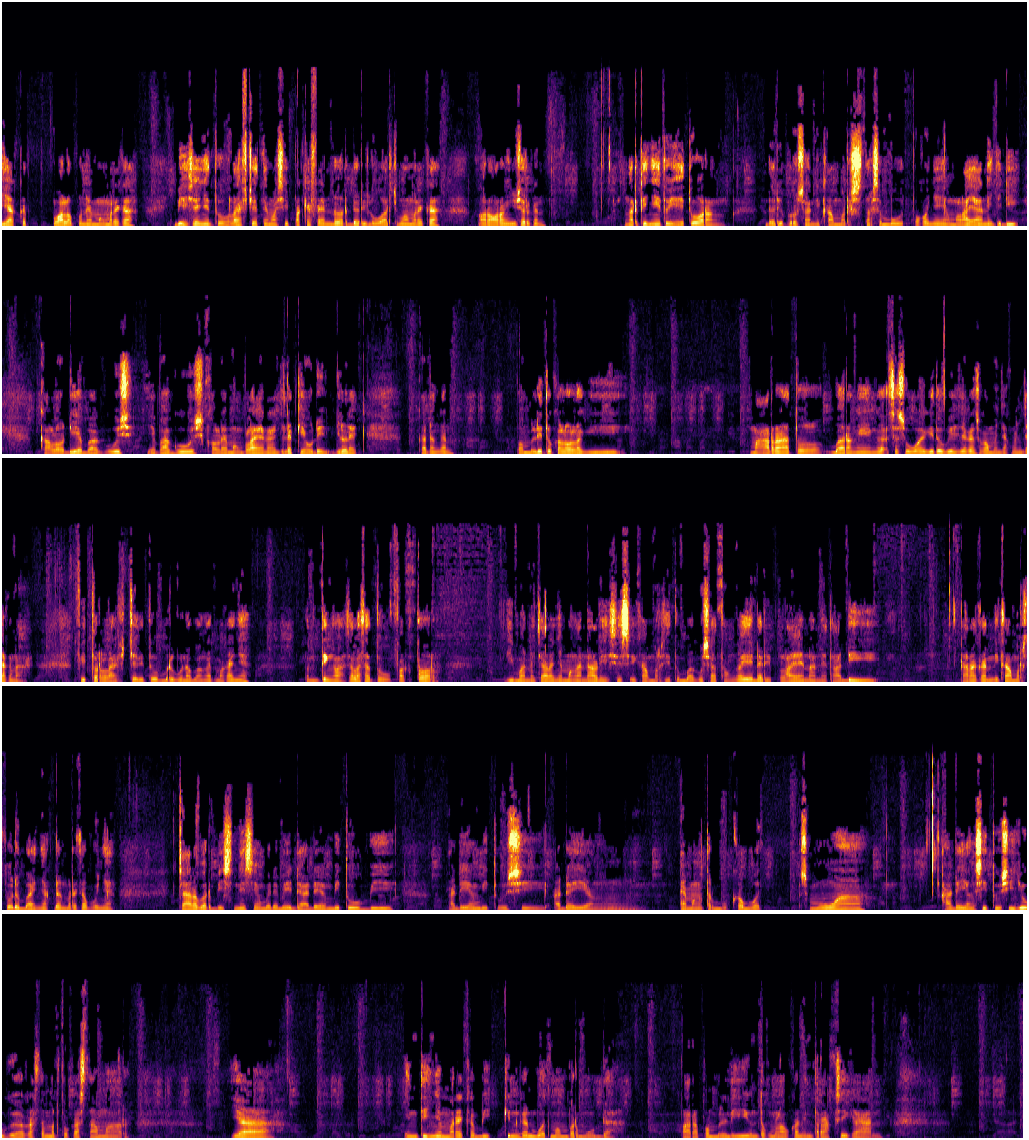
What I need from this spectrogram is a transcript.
Ya ke, walaupun emang mereka biasanya tuh live chatnya masih pakai vendor dari luar cuma mereka orang-orang user kan ngertinya itu yaitu orang dari perusahaan e-commerce tersebut pokoknya yang melayani. Jadi kalau dia bagus ya bagus. Kalau emang pelayanan jelek ya udah jelek kadang kan pembeli tuh kalau lagi marah atau barangnya nggak sesuai gitu biasanya kan suka mencak-mencak. Nah fitur live chat itu berguna banget. Makanya penting lah salah satu faktor gimana caranya menganalisis e-commerce itu bagus atau enggak ya dari pelayanannya tadi. Karena kan e-commerce tuh udah banyak dan mereka punya cara berbisnis yang beda-beda. Ada yang B2B ada yang B2C ada yang emang terbuka buat semua. Ada yang C2C juga customer to customer. Ya intinya mereka bikin kan buat mempermudah para pembeli untuk melakukan interaksi kan.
